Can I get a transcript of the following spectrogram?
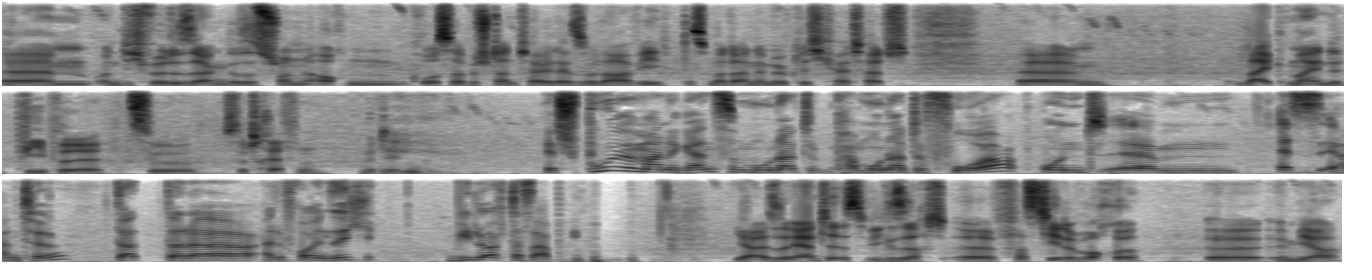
Ähm, und ich würde sagen, das ist schon auch ein großer Bestandteil der Solavi, dass man da eine Möglichkeit hat, ähm, like-minded people zu, zu treffen, mit denen Jetzt spulen wir mal eine ganze Monate, ein paar Monate vor und ähm, es ist Ernte. Da, da, da, alle freuen sich. Wie läuft das ab? Ja, also Ernte ist wie gesagt äh, fast jede Woche äh, im Jahr.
